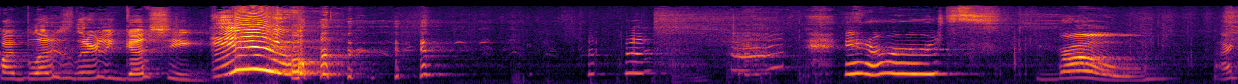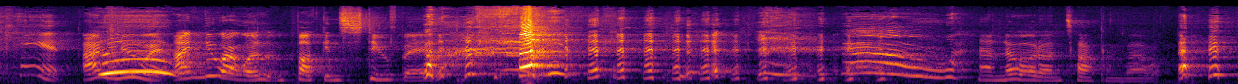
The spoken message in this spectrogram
My blood is literally gushing. Ew. It hurts. Bro, I can't. I knew it. I knew I wasn't fucking stupid. no. I know what I'm talking about.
